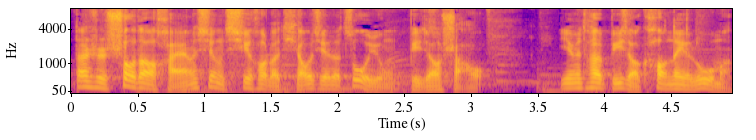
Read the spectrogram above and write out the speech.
但是受到海洋性气候的调节的作用比较少，因为它比较靠内陆嘛。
